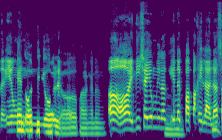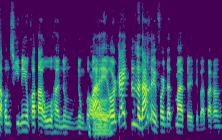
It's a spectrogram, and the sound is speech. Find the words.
yung And all be all. Oo, parang ganun. Oo, hindi siya yung, Mm. yung nagpapakilala sa kung sino yung katauhan nung nung babae Oo. or kahit ng lalaki for that matter, 'di ba? Parang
